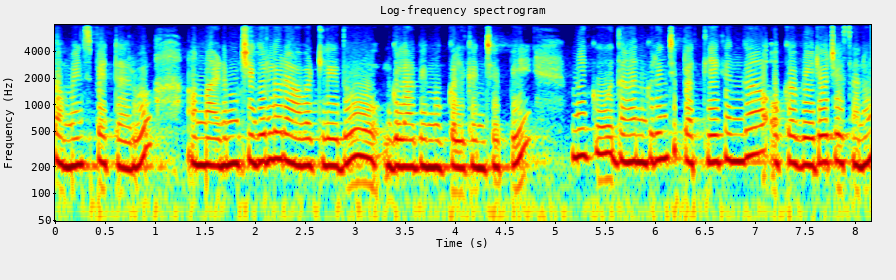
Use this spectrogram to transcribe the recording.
కమెంట్స్ పెట్టారు. మేడం చిగుర్లు రావట్లేదు గులాబీ మొక్కలకి అని చెప్పి. మీకు దాని గురించి ప్రత్యేకంగా ఒక వీడియో చేశాను.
